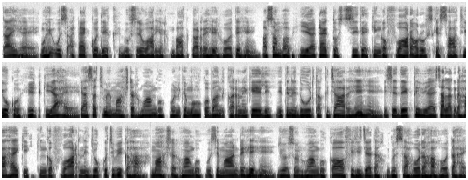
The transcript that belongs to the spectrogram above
तय है। वहीं उस अटैक को देख दूसरे वॉरियर बात कर रहे होते हैं, असंभव, ये अटैक तो सीधे किंग ऑफ़ वार और उसके साथियों को हिट किया है। क्या सच में मास्टर हुआंगबो उनके मुँह को बंद करने के लिए इतने दूर तक जा रहे हैं? इसे देखते हुए ऐसा लग रहा है कि किंग ऑफ़ वार ने जो कुछ भी कहा, मास्टर हुआंगबो उसे मान रहे हैं। जो सुन हुआंगबो काफ़ी ज़्यादा गुस्सा हो रहा होता है,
